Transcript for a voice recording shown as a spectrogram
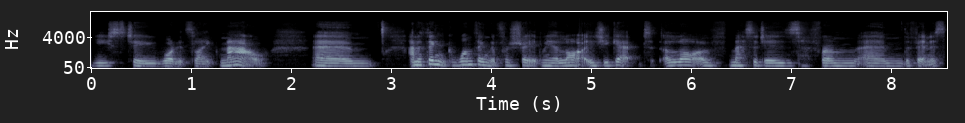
used to what it's like now um, and I think one thing that frustrated me a lot is you get a lot of messages from um, the fitness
